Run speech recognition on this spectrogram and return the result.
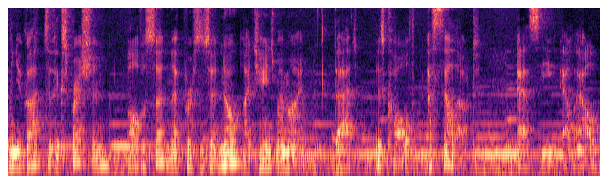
When you got to the expression, all of a sudden that person said, No, I changed my mind. That is called a sellout. S E L L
